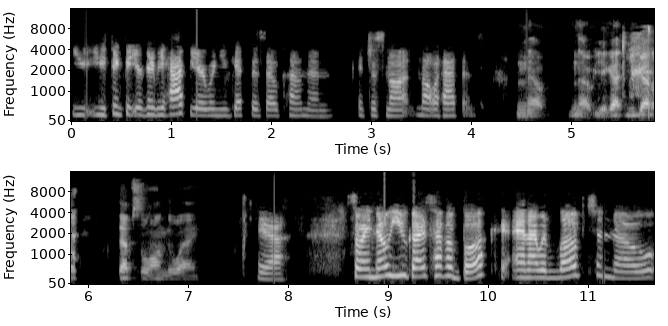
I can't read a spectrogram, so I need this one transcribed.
you, you think that you're going to be happier when you get this outcome and it's just not not what happens. No no you got you got steps along the way. Yeah. So i know you guys have a book and i would love to know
